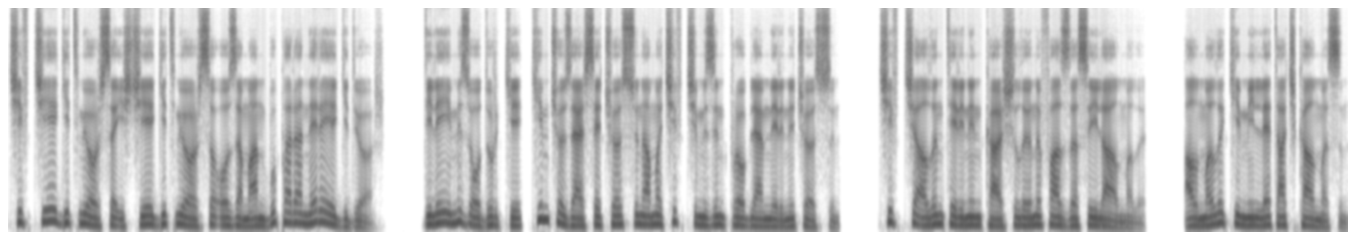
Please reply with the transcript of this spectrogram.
Çiftçiye gitmiyorsa işçiye gitmiyorsa o zaman bu para nereye gidiyor? Dileğimiz odur ki, kim çözerse çözsün ama çiftçimizin problemlerini çözsün. Çiftçi alın terinin karşılığını fazlasıyla almalı. Almalı ki millet aç kalmasın.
